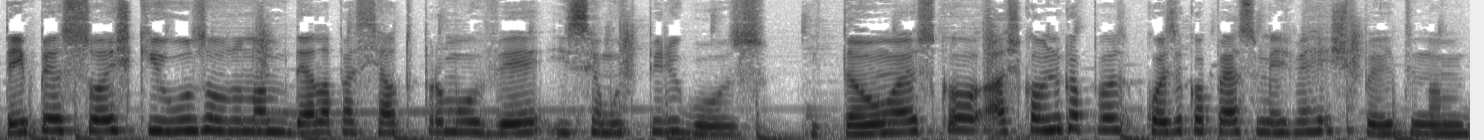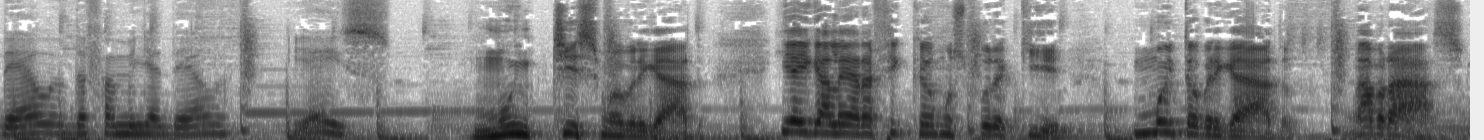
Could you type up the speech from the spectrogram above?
Tem pessoas que usam o nome dela para se autopromover e isso é muito perigoso. Então, acho que, eu, acho que a única coisa que eu peço mesmo é respeito em nome dela, da família dela. E é isso. Muitíssimo obrigado. E aí, galera, ficamos por aqui. Muito obrigado. Um abraço.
